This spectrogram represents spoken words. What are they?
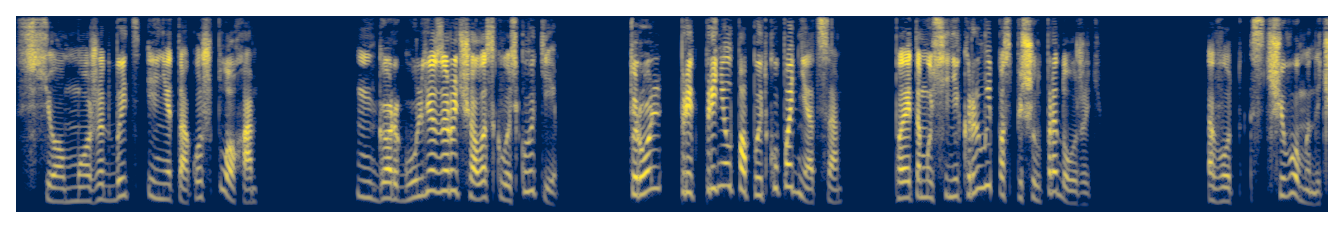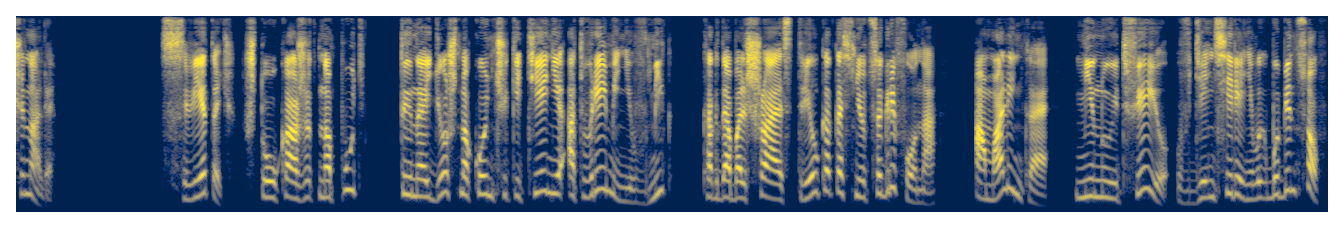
Все может быть и не так уж плохо. Горгулья зарычала сквозь клыки. Тролль предпринял попытку подняться, поэтому Синекрылый поспешил продолжить. А вот с чего мы начинали? Светоч, что укажет на путь, ты найдешь на кончике тени от времени в миг, когда большая стрелка коснется Грифона, а маленькая минует фею в день сиреневых бубенцов.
